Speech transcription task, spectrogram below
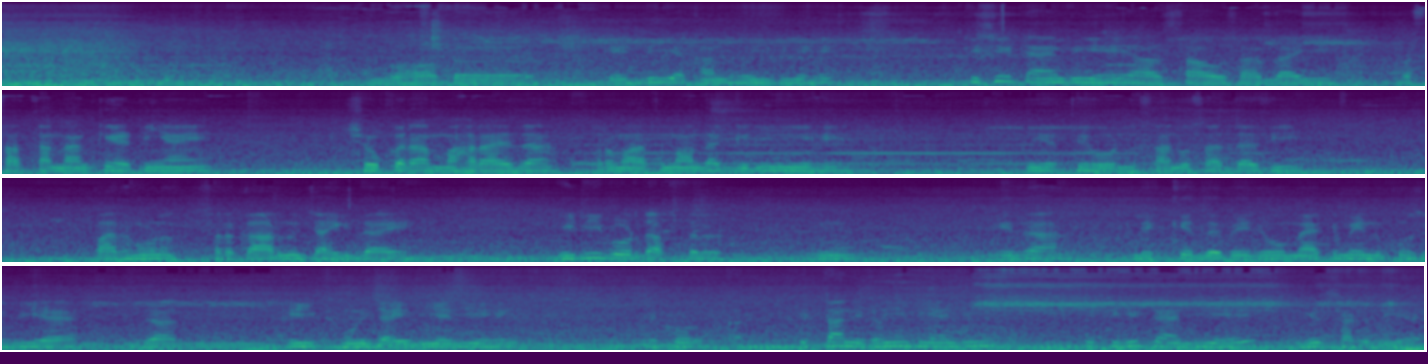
ਬਹੁਤ ਟੇਢੀ ਆ ਕੰਧ ਹੋਈ ਵੀ ਇਹ। ਕਿਸੇ ਟਾਈਮ ਵੀ ਇਹ ਹਾਦਸਾ ਹੋ ਸਕਦਾ ਜੀ, ਬਰਸਾਤਾਂ ਲੰਘ ਕੇ ਹਟੀਆਂ ਏ ਸ਼ੁਕਰ ਆ ਮਹਾਰਾਜ ਦਾ, ਪ੍ਰਮਾਤਮਾ ਦਾ ਗਿਰੀ ਨਹੀਂ ਇਹ। ਨਹੀਂ ਇੱਥੇ ਹੋਰ ਸਾਨੂੰ ਹੋ ਸੀ। ਪਰ ਹੁਣ ਸਰਕਾਰ ਨੂੰ ਚਾਹੀਦਾ ਏ, ਬਿਜਲੀ ਬੋਰਡ ਦਫ਼ਤਰ ਨੂੰ ਇਹਦਾ ਲਿਖ ਕੇ ਦੇਵੇ, ਜੋ ਮਹਿਕਮੇ ਨੂੰ ਕੁਝ ਵੀ ਹੈ ਇਹਦਾ ਠੀਕ ਹੋਣੀ ਚਾਹੀਦੀ ਹੈ ਜੀ ਇਹ। ਦੇਖੋ, ਇੱਟਾਂ ਨਿਕਲੀਆਂ ਪਈਆਂ ਜੀ ਕਿ ਕਿਸੇ ਟਾਈਮ ਵੀ ਇਹ ਗਿਰ ਸਕਦੀ ਹੈ।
